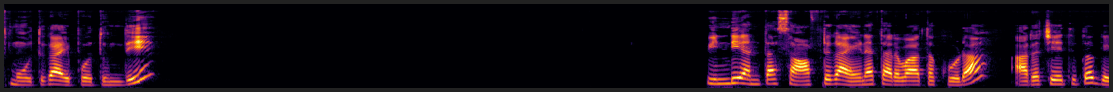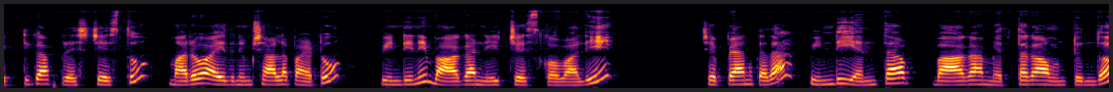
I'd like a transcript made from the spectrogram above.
స్మూత్గా అయిపోతుంది. పిండి అంతా సాఫ్ట్గా అయిన తర్వాత కూడా అరచేతితో గట్టిగా ప్రెస్ చేస్తూ మరో ఐదు నిమిషాల పాటు పిండిని బాగా నీట్ చేసుకోవాలి. చెప్పాను కదా పిండి ఎంత బాగా మెత్తగా ఉంటుందో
